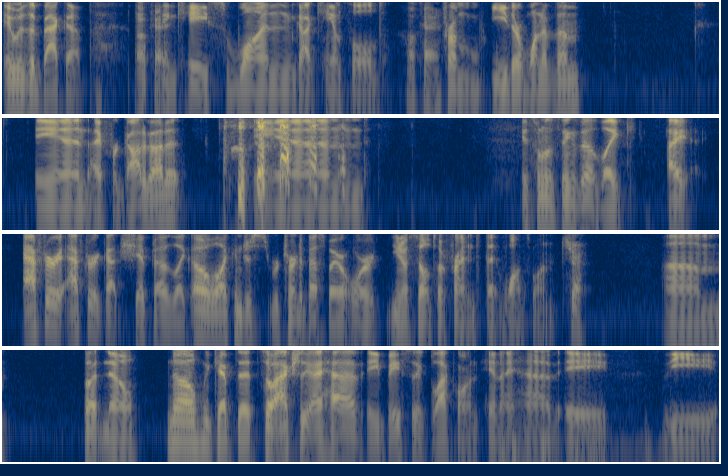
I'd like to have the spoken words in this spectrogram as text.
It was a backup Okay. in case one got canceled Okay. from either one of them, and I forgot about it. and it's one of those things that like I after after it got shipped, I was like, oh well, I can just return to Best Buy or, or you know sell to a friend that wants one. Sure. Um, but no, no, we kept it. So actually, I have a basic black one and I have a the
